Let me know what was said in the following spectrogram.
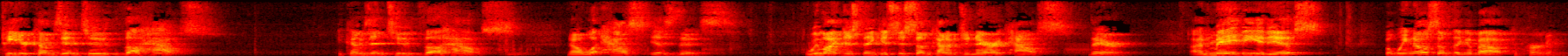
Peter comes into the house. He comes into the house. Now, what house is this? We might just think it's just some kind of generic house there. And maybe it is, but we know something about Capernaum.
